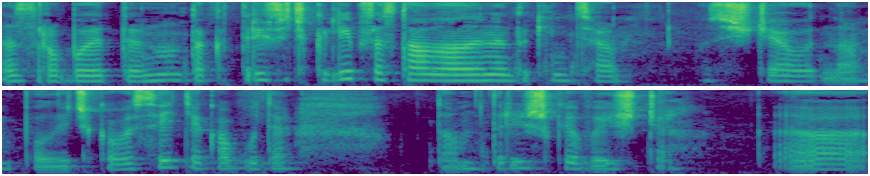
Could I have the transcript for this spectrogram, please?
зробити. Ну, так трішечки ліпше стало, але не до кінця. Ось ще одна поличка висить, яка буде там трішки вище. Е,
